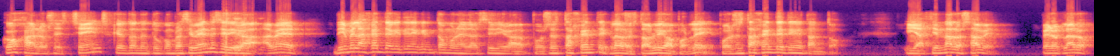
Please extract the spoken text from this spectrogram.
coja los exchanges, que es donde tú compras y vendes, y diga, a ver, dime la gente que tiene criptomonedas, y diga, pues esta gente, claro, está obligado por ley, pues esta gente tiene tanto. Y Hacienda lo sabe. Pero claro,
